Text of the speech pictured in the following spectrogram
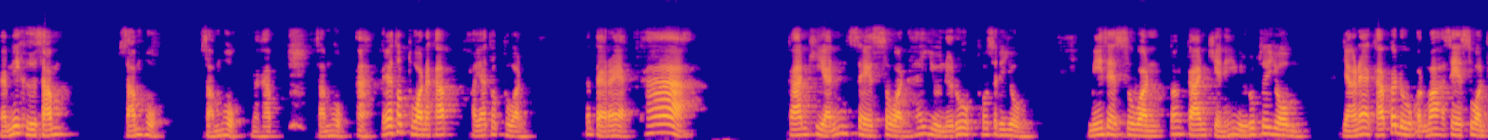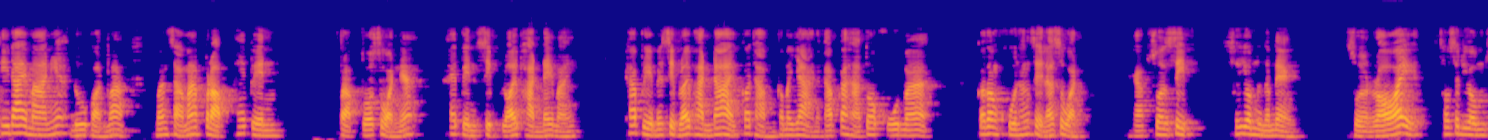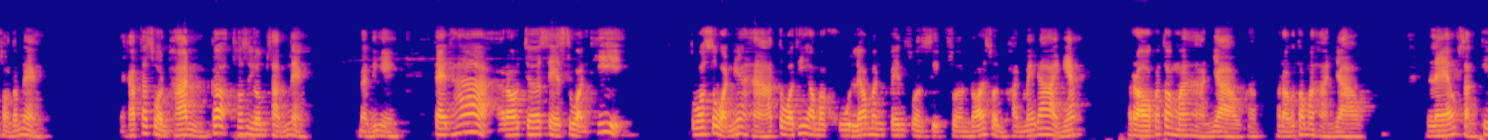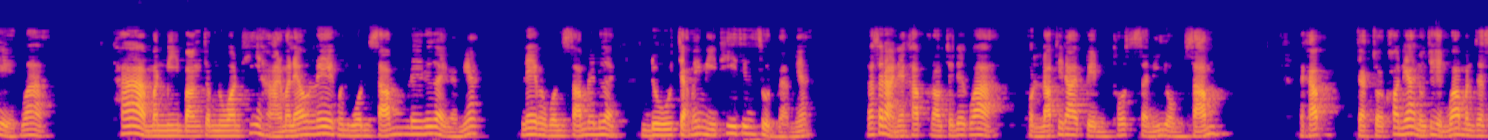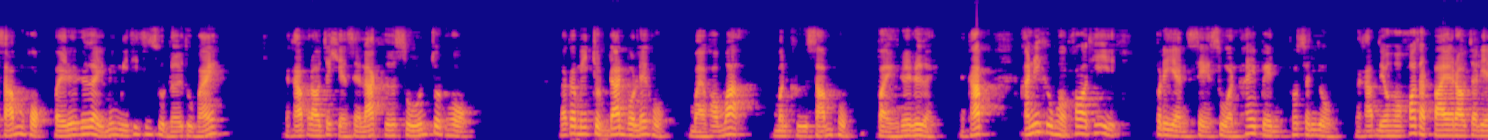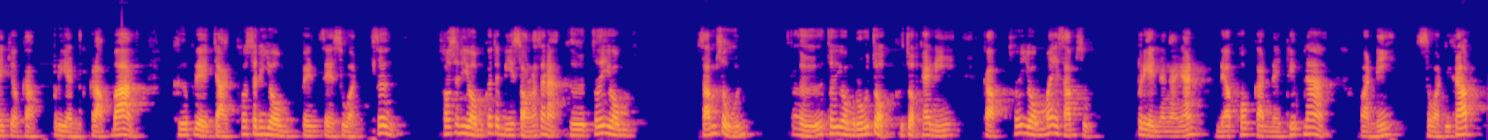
แบบนี้คือซ้ำซ้ำหกซ้ำหกนะครับซ้ำหกอะขออนุญาตทบทวนนะครับขออนุญาตทบทวน ตั้งแต่แรกถ้า การเขียนเศษส่วนให้อยู่ในรูปทศนิยม มีเศษส่วนต้องการเขียนให้อยู่รูปทศนิยม อย่างแรกครับก็ดูก่อนว่าเศษส่วนที่ได้มาเนี้ยดูก่อนว่ามันสามารถปรับให้เป็นปรับตัวส่วนเนี้ยให้เป็นสิบร้อยพันได้ไหม ถ้าเปลี่ยนเป็นสิบร้อยพันได้ก็ทำก็ไม่ยากนะครับ ก็หาตัวคูณมา ก็ต้องคูณทั้งเศษและส่วนนะครับส่วนสิบทศนิยมหนึ่งตำแหน่ง ส่วนร้อยทศนิยมสองตำแหน่ง นะครับ ถ้าส่วนพันก็ทศนิยมสามตำแหน่งแบบนี้เอง แต่ถ้าเราเจอเศษส่วนที่ตัวส่วนเนี่ยหาตัวที่เอามาคูณแล้วมันเป็นส่วนสิบส่วนร้อยส่วนพันไม่ได้เนี้ยเราก็ต้องมาหารยาวครับ เราก็ต้องมาหารยาว แล้วสังเกตว่า ถ้ามันมีบางจำนวนที่หารมาแล้วเลขมันวนซ้ำเรื่อยๆแบบเนี้ย เลขมันวนซ้ำเรื่อยๆ ดูจะไม่มีที่สิ้นสุดแบบเนี้ย ลักษณะเนี้ยครับ เราจะเรียกว่า ผลลัพธ์ที่ได้เป็นทศนิยมซ้ำนะครับ จากโจทย์ข้อนี้หนูจะเห็นว่ามันจะซ้ำ6ไปเรื่อยๆ ไม่มีที่สิ้นสุดเลยถูกไหมนะครับ เราจะเขียนสัญลักษณ์คือ 0.6 แล้วก็มีจุดด้านบนเลข 6 หมายความว่ามันคือซ้ำ6ไปเรื่อยๆนะครับ อันนี้คือหัวข้อที่เปลี่ยนเศษส่วนให้เป็นทศนิยมนะครับ เดี๋ยวหัวข้อถัดไปเราจะเรียนเกี่ยวกับเปลี่ยนกลับบ้าง คือเปลี่ยนจากทศนิยมเป็นเศษส่วน ซึ่ง ทศนิยมก็จะมี 2 ลักษณะ คือทศนิยมซ้ำศูนย์หรือทศนิยมรู้จบคือจบแค่นี้ กับทศนิยมไม่ซ้ำศูนย์เปลี่ยนยังไงนั้น เดี๋ยวพบกันในคลิปหน้า วันนี้ สวัสดีครับ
